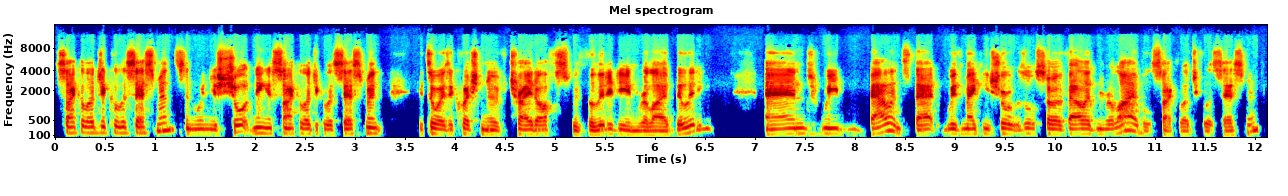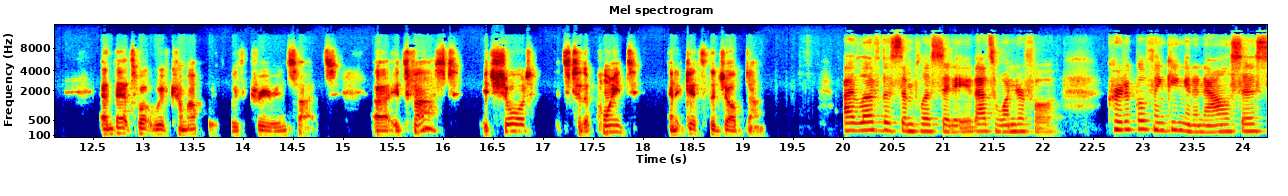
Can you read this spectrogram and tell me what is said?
psychological assessments. And when you're shortening a psychological assessment, it's always a question of trade offs with validity and reliability. And we balanced that with making sure it was also a valid and reliable psychological assessment. And that's what we've come up with with Career Insights. Uh, it's fast, it's short, it's to the point, and it gets the job done. I love the simplicity. That's wonderful. Critical thinking and analysis,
